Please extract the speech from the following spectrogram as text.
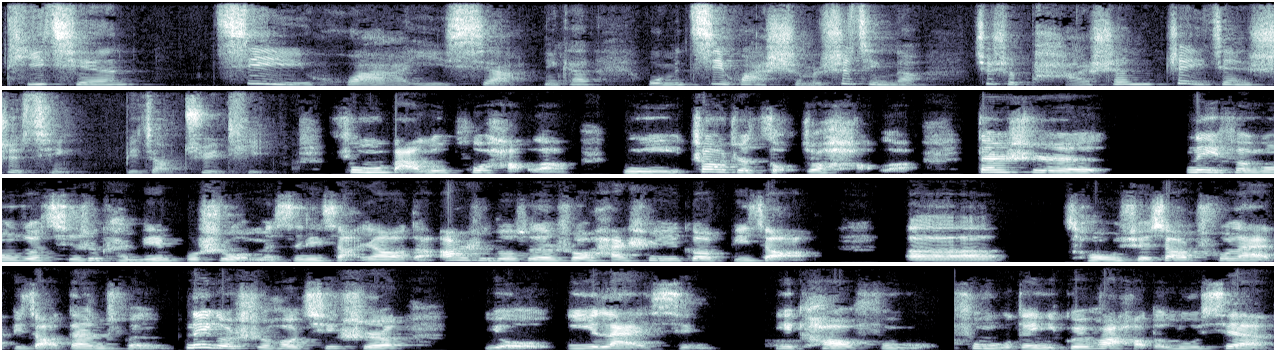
提前？计划一下，你看我们计划什么事情呢？就是爬山这件事情比较具体。父母把路铺好了，你照着走就好了。但是那份工作其实肯定不是我们心里想要的。二十多岁的时候还是一个比较，呃，从学校出来比较单纯。那个时候其实有依赖性，依靠父母，父母给你规划好的路线，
